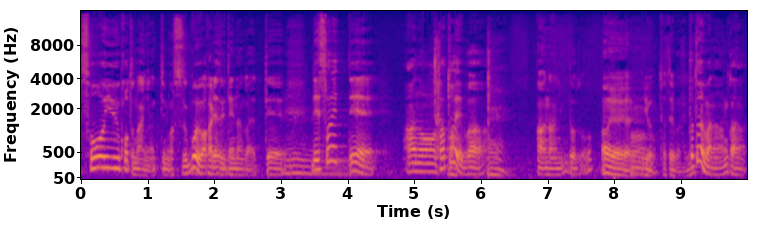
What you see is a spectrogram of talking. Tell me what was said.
そういうことなんやっていうのがすごい分かりやすい展覧会やって、でそれってあの例えば、あ何？どうぞ。あいやいや、うんいいよ。例えば何？例えばなんか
